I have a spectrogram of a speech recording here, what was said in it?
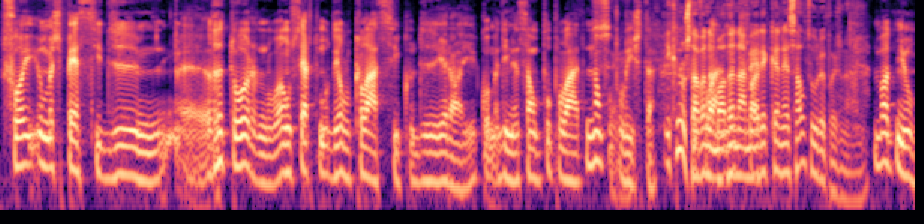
foi uma espécie de uh, retorno a um certo modelo clássico de herói, com uma dimensão popular, não Sim. populista. E que não estava popular, na moda na América forte. nessa altura, pois não? De modo nenhum.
